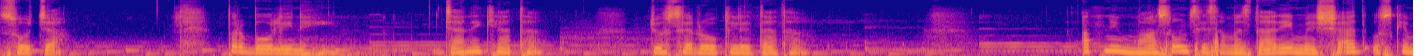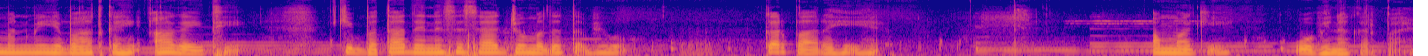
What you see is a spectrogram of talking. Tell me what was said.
सोचा, पर बोली नहीं। जाने क्या था? जो उसे रोक लेता था। अपनी मासूम सी समझदारी में शायद उसके मन में ये बात कहीं आ गई थी कि बता देने से शायद जो मदद अभी वो कर पा रही है। अम्मा की वो भी ना कर पाए।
